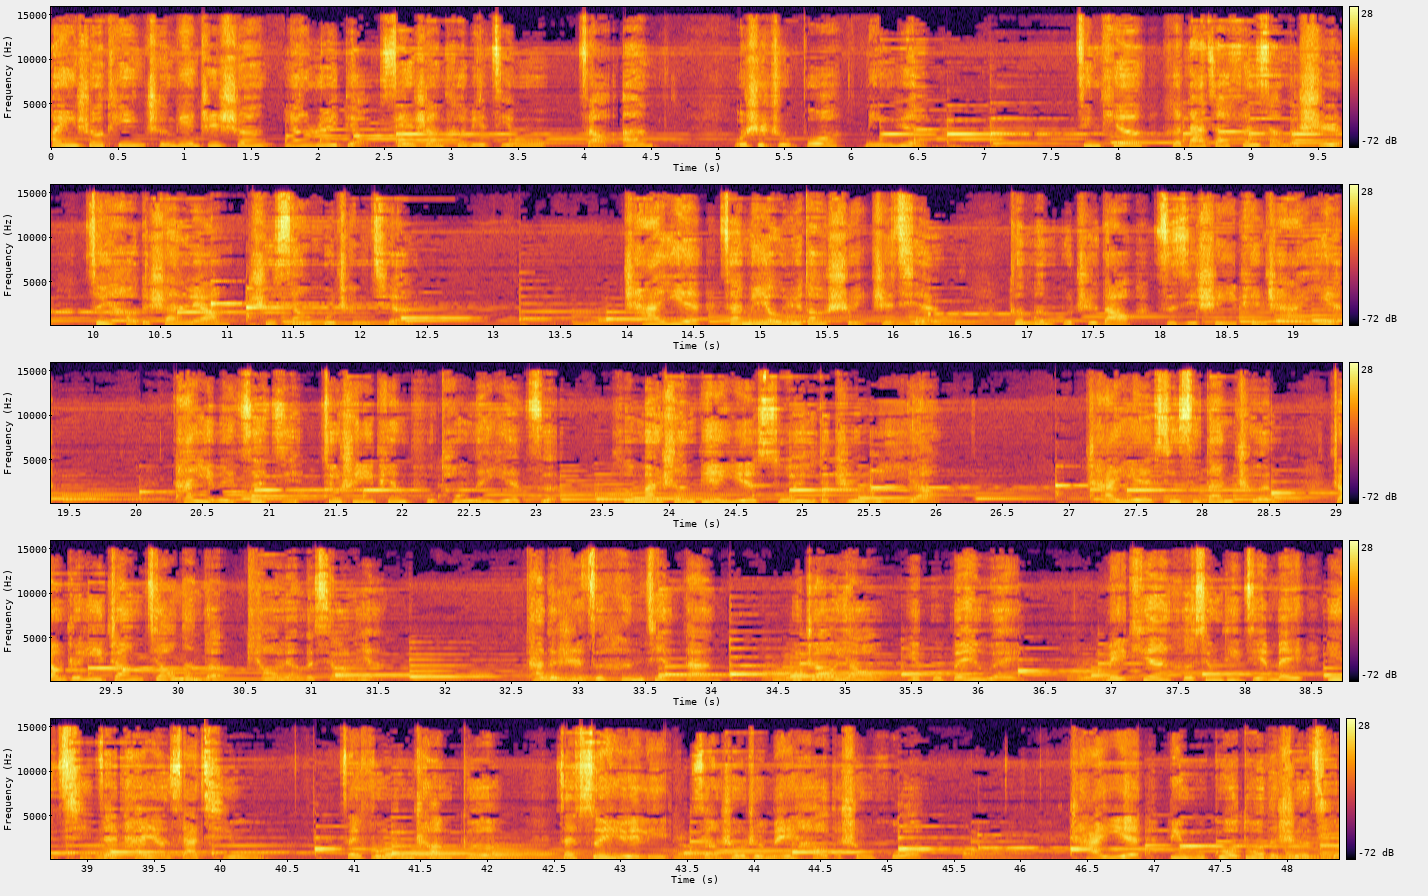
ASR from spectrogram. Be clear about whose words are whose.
Speaker 1: 欢迎收听沉淀之声 Young Radio 线上特别节目。早安，我是主播明月。今天和大家分享的是，最好的善良是相互成全。茶叶在没有遇到水之前，根本不知道自己是一片茶叶。他以为自己就是一片普通的叶子，和漫山遍野所有的植物一样。茶叶心思单纯，长着一张娇嫩的、漂亮的小脸。他的日子很简单，不招摇也不卑微，每天和兄弟姐妹一起在太阳下起舞，在风中唱歌，在岁月里享受着美好的生活。茶叶并无过多的奢求。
